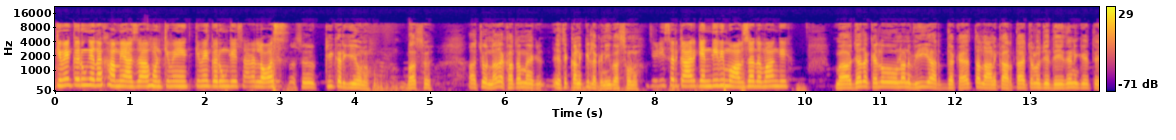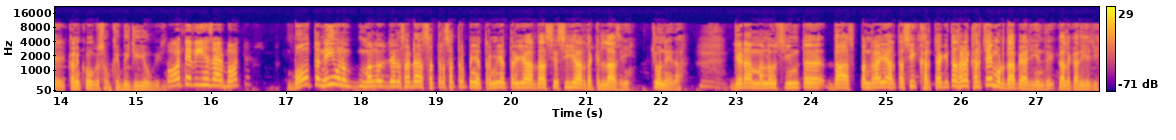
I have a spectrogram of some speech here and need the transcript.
ਕਿਵੇਂ ਕਰੂੰਗੇ ਇਹਦਾ ਖਾਮਿਆਜ਼ਾ? ਹੁਣ ਕਿਵੇਂ ਕਿਵੇਂ ਕਰੂੰਗੇ ਸਾਰਾ ਲਾਸ ਬਸ ਕੀ ਕਰੀਏ ਹੁਣ? ਬਸ ਆ ਝੋਨਾ ਤਾਂ ਖਤਮ ਹੈ ਇੱਥੇ ਕਣਕ ਹੀ ਲੱਗਣੀ ਬਸ ਹੁਣ। ਜਿਹੜੀ ਸਰਕਾਰ ਕਹਿੰਦੀ ਵੀ ਮੁਆਵਜ਼ਾ ਦੇਵਾਂਗੇ। ਮੁਆਵਜ਼ਾ ਤਾਂ ਕਹਿ ਲਓ ਉਹਨਾਂ ਨੇ 20000 ਦਾ ਕਹਿ ਦਿੱਤਾ ਐਲਾਨ ਕਰਤਾ ਚਲੋ ਜੇ ਦੇ ਦੇਣਗੇ ਤੇ ਕਣਕ ਨੂੰ ਸੌਖੀ ਬੀਜੀ ਜਾਊਗੀ। ਬਹੁਤ ਹੈ 20000 ਬਹੁਤ? ਹੈ ਬਹੁਤ ਤਾਂ ਨਹੀਂ ਹੁਣ ਮੰਨ ਲਓ ਜਿਹੜਾ ਸਾਡਾ 70 70 75 75000 ਦਾ 80 80000 ਦਾ ਕਿੱਲਾ ਸੀ ਝੋਨੇ ਦਾ। ਜਿਹੜਾ ਮੰਨ ਲਓ ਸੀਮਤ 10 15000 ਤਾਂ ਅਸੀਂ ਖਰਚਾ ਕੀਤਾ ਸਾਡਾ ਖਰਚਾ ਹੀ ਮੁੜਦਾ ਪਿਆ ਜੀ ਇਹਦੀ ਗੱਲ ਕਰੀਏ ਜੀ।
